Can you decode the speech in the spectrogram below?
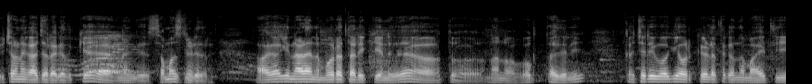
ವಿಚಾರಣೆಗೆ ಹಾಜರಾಗೋದಕ್ಕೆ ನನಗೆ ಸಮನ್ಸ್ ನೀಡಿದ್ದಾರೆ. ಹಾಗಾಗಿ ನಾಳೆ ಮೂರನೇ ತಾರೀಕು ಏನಿದೆ ನಾನು ಹೋಗ್ತಾ ಇದ್ದೀನಿ. ಕಚೇರಿಗೆ ಹೋಗಿ ಅವ್ರು ಕೇಳತಕ್ಕಂಥ ಮಾಹಿತಿ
